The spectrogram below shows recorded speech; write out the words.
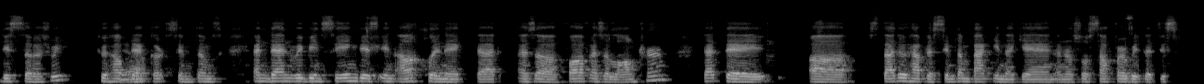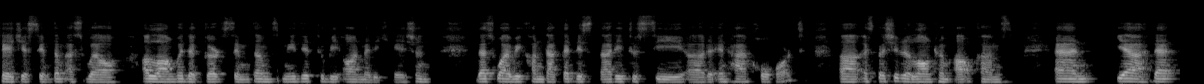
this surgery to help their Yeah. GERD symptoms. And then we've been seeing this in our clinic that as a as a long term, that they uh, start to have the symptom back in again and also suffer with the dysphagia symptom as well, along with the GERD symptoms needed to be on medication. That's why we conducted this study to see uh, the entire cohort, uh, especially the long-term outcomes. And yeah, that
